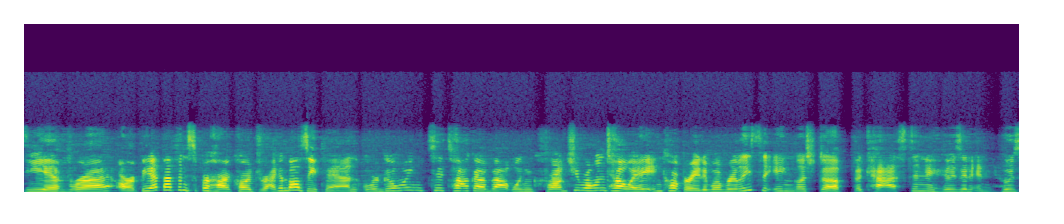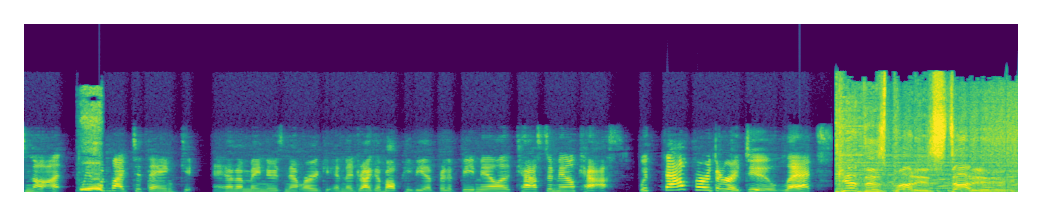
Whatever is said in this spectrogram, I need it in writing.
Dievra, our BFF and super hardcore Dragon Ball Z fan, we're going to talk about when Crunchyroll and Toei Incorporated will release the English dub, the cast, and who's in and who's not. We would like to thank Anime News Network and the Dragon Ball PDF for the female cast and male cast. Without further ado, let's get this party started!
